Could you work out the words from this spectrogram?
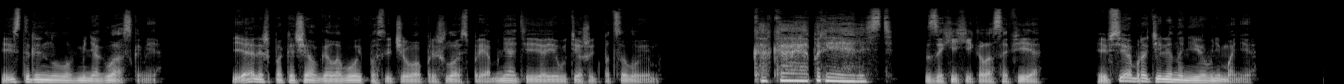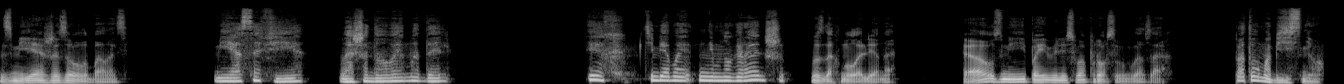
и стрельнула в меня глазками. Я лишь покачал головой, после чего пришлось приобнять ее и утешить поцелуем. «Какая прелесть!» — захихикала София, и все обратили на нее внимание. Змея же заулыбалась. «Я София, ваша новая модель». «Эх, тебя бы немного раньше», — вздохнула Лена. А у змеи появились вопросы в глазах. «Потом объясню.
